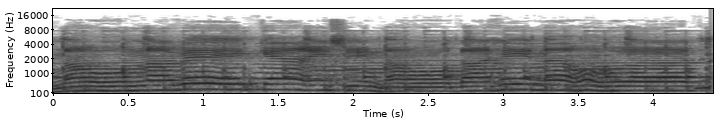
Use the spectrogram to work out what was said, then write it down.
नऊ नवे एक्याऐंशी नऊ दहा नव्वद.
